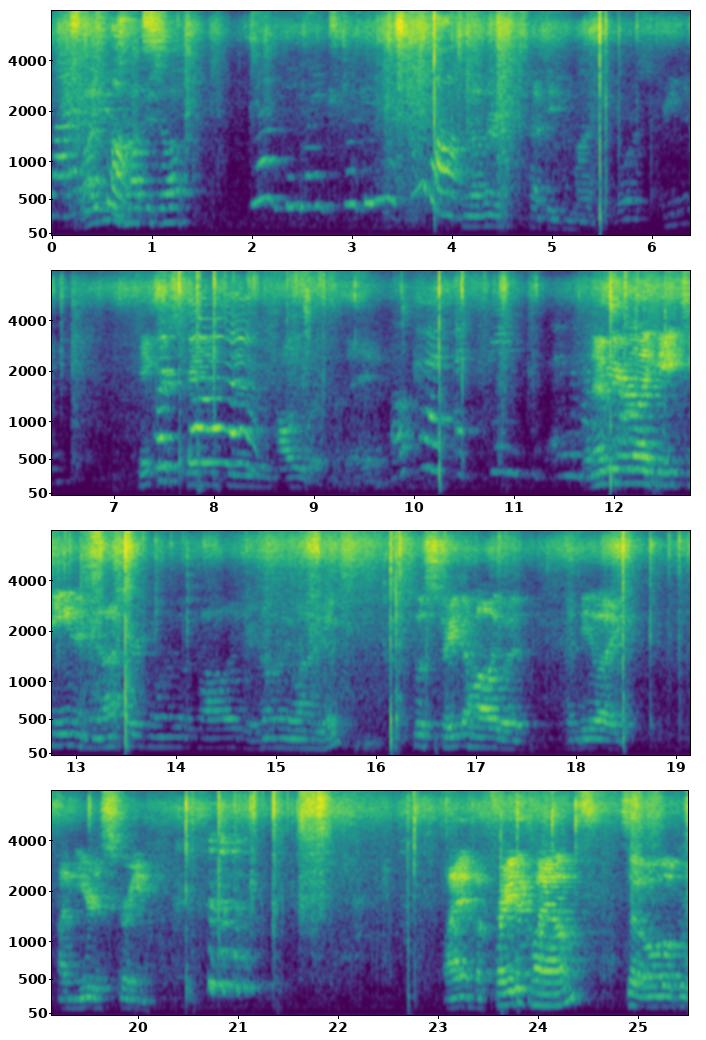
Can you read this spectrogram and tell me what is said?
Why do you just knock yourself? Doggy Another peeve of mine. You're screaming. Take your go. to Hollywood someday. Okay, I in the Whenever you're like 18 and you're not sure if you want to go to college or you don't really want to do, just go straight to Hollywood and be like, I'm here to scream. I am afraid of clowns, so it will look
